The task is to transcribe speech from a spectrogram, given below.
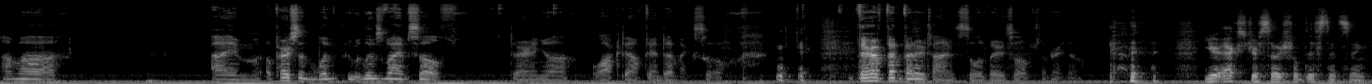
I'm uh, I'm a person who lives by himself during a lockdown pandemic. So there have been better times to live by yourself than right now. You're extra social distancing.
